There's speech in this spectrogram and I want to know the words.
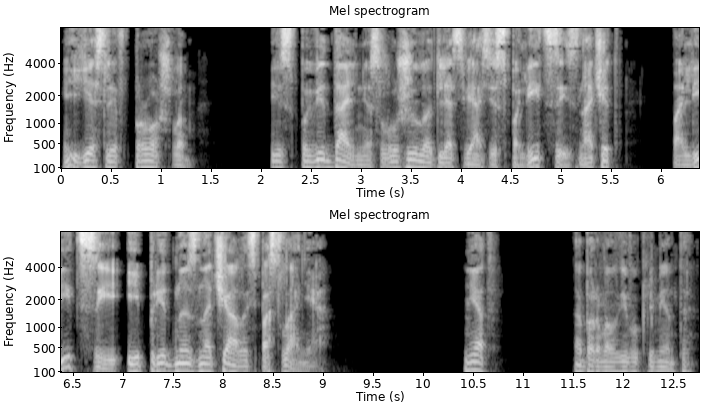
И если в прошлом исповедальня служила для связи с полицией, значит, полиции и предназначалось послание. Нет, — оборвал его Климента.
